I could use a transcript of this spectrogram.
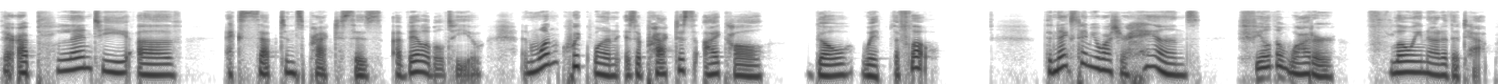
There are plenty of acceptance practices available to you. And one quick one is a practice I call go with the flow. The next time you wash your hands, feel the water flowing out of the tap.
